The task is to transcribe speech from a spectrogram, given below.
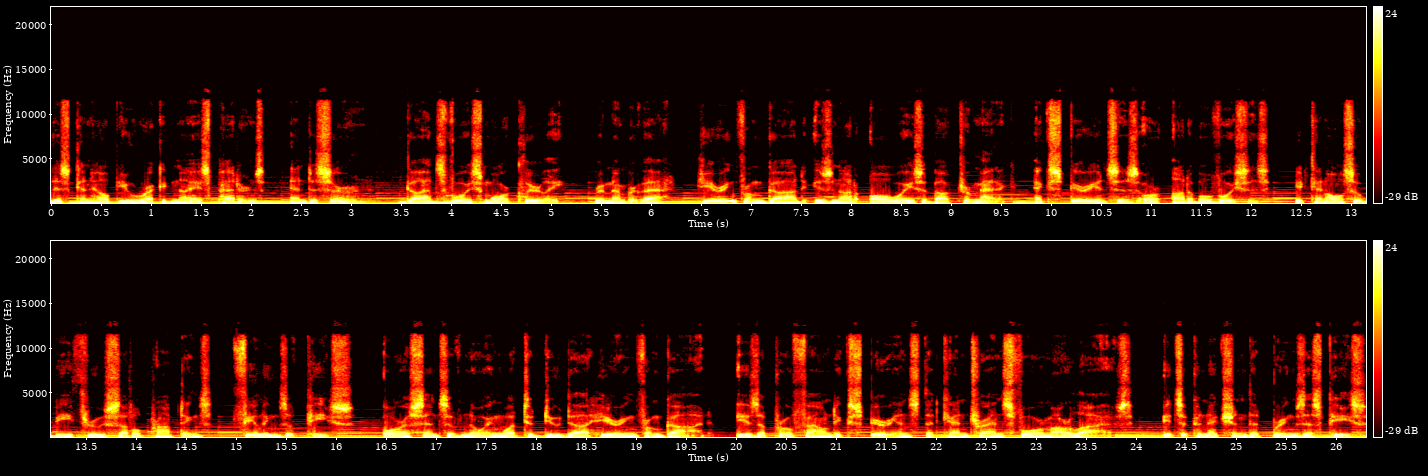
This can help you recognize patterns and discern God's voice more clearly. Remember that. Hearing from God is not always about dramatic experiences or audible voices. It can also be through subtle promptings, feelings of peace, or a sense of knowing what to do. Hearing from God is a profound experience that can transform our lives. It's a connection that brings us peace,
